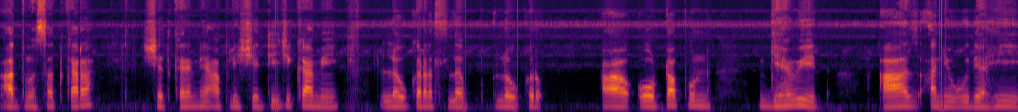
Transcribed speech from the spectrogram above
आत्मसात करा. शेतकऱ्यांनी आपली शेतीची कामे लवकरात लव लवकर आ, ओटापून घ्यावीत. आज आणि उद्याही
